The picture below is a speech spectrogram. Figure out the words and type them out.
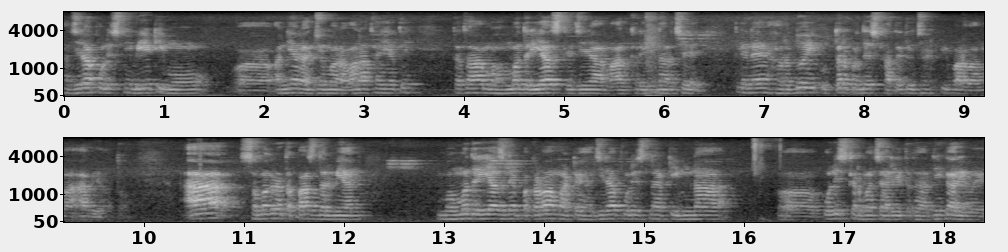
હજીરા પોલીસની બે ટીમો અન્ય રાજ્યોમાં રવાના થઈ હતી તથા મોહમ્મદ રિયાઝ કે જે આ માલ ખરીદનાર છે તેને હરદોઈ ઉત્તર પ્રદેશ ખાતેથી ઝડપી પાડવામાં આવ્યો હતો. આ સમગ્ર તપાસ દરમિયાન મોહમ્મદ રિયાઝને પકડવા માટે હજીરા પોલીસના ટીમના પોલીસ કર્મચારી તથા અધિકારીઓએ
